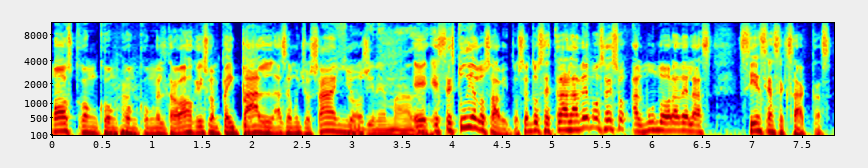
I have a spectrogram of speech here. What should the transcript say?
Musk con, con- con- con el trabajo que hizo en PayPal hace muchos años. Tiene madre. Eh, se estudian los hábitos. Entonces, traslademos eso al mundo ahora de las ciencias exactas.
